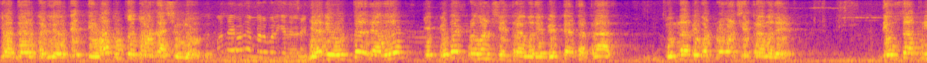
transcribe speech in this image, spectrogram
जेव्हा दर पडले होते तेव्हा तुमचं तोंड का शिवलं होतं? गेलं यांनी उत्तर द्यावं की बिबट प्रवण क्षेत्रामध्ये बिबट्याचा त्रास जुन्नर बिबट प्रवण क्षेत्रामध्ये दिवसा थ्री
